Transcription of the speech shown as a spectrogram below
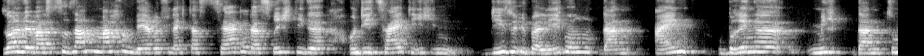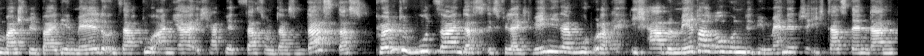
Sollen wir was zusammen machen? Wäre vielleicht das Zergel das Richtige? Und die Zeit, die ich in diese Überlegung dann ein bringe, mich dann zum Beispiel bei dir melde und sag, du Anja, ich habe jetzt das und das und das, das könnte gut sein, das ist vielleicht weniger gut oder ich habe mehrere Hunde, wie manage ich das denn dann?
